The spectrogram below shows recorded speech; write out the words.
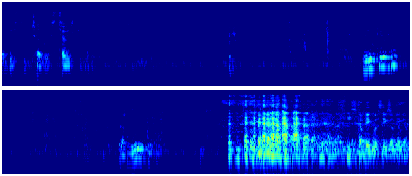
चौबीस किलो चौबीस चौबीस किलो कभी खुशी कभी गम।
